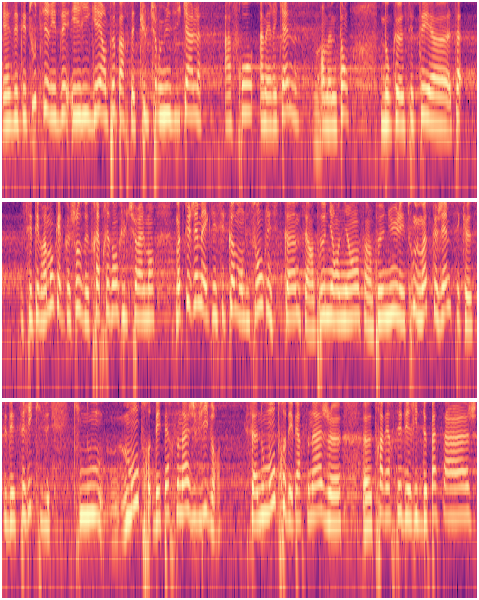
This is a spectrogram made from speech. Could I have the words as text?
Et elles étaient toutes irriguées un peu par cette culture musicale afro-américaine en même temps. Donc euh, c'était... euh, c'était vraiment quelque chose de très présent culturellement. Moi, ce que j'aime avec les sitcoms, on dit souvent que les sitcoms, c'est un peu gnangnan, c'est un peu nul et tout, mais moi, ce que j'aime, c'est que c'est des séries qui, qui nous montrent des personnages vivre. Ça nous montre des personnages euh, euh, traverser des rites de passage,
